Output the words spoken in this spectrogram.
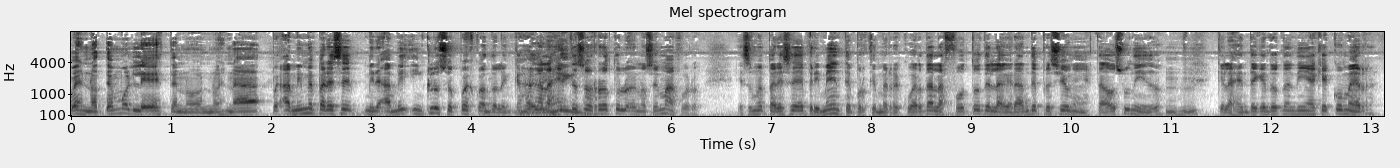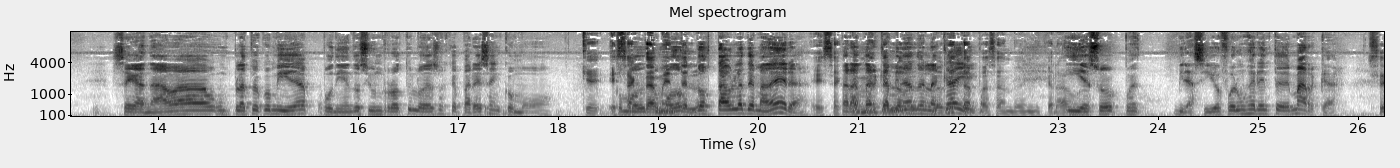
pues no te moleste, no, no es nada. Pues a mí me parece, mira, a mí incluso pues cuando le encajan a la gente esos rótulos en los semáforos, eso me parece deprimente porque me recuerda las fotos de la Gran Depresión en Estados Unidos, uh -huh. que la gente que no tenía que comer se ganaba un plato de comida poniéndose un rótulo de esos que parecen como que como, como do, lo, dos tablas de madera para andar caminando lo, en la calle. está pasando en Nicaragua. Y eso, pues, mira, si yo fuera un gerente de marca, Sí.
